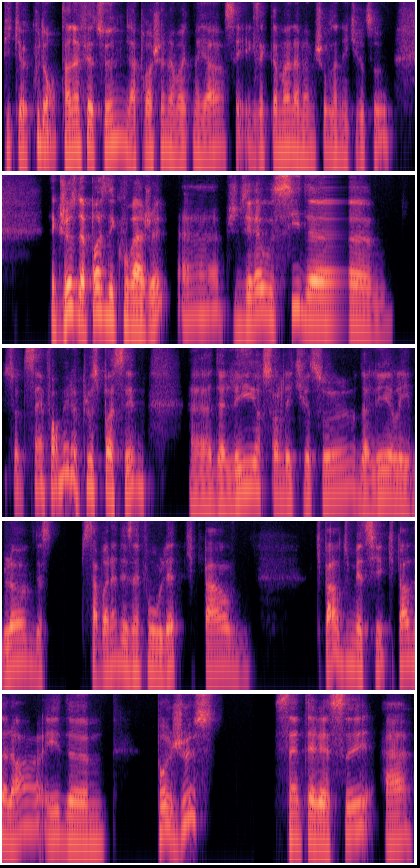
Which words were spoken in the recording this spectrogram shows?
puis que, coudon, tu en as fait une, la prochaine, elle va être meilleure. C'est exactement la même chose en écriture. Fait juste de ne pas se décourager. Euh, je dirais aussi de, de s'informer le plus possible, euh, de lire sur l'écriture, de lire les blogs, de s'abonner à des infolettes qui parlent, qui parlent du métier, qui parlent de l'art et de pas juste s'intéresser à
